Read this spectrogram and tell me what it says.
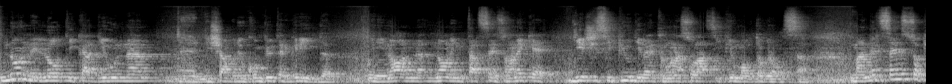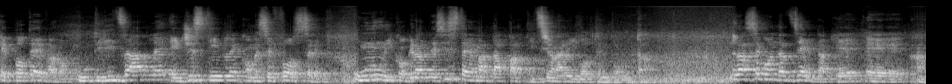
non nell'ottica di, eh, diciamo, di un, computer grid, quindi non, non, in tal senso, non è che 10 CPU diventano una sola CPU molto grossa, ma nel senso che potevano utilizzarle e gestirle come se fosse un unico grande sistema da partizionare di volta in volta. La seconda azienda che è ah,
